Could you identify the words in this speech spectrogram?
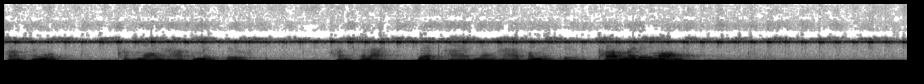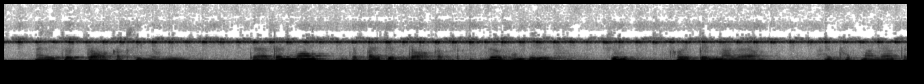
ความสงบ มองหาก็ไม่เจอ ความฉลาดแยบคายมองหาก็ไม่เจอ เพราะไม่ได้มอง ไม่ได้จดจ่อกับสิ่งเหล่านี้ แต่ไปมองจะไปจดจ่อกับเรื่องของที่ซึ่งเคยเป็นมาแล้วให้ทุกมาแล้วแต่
